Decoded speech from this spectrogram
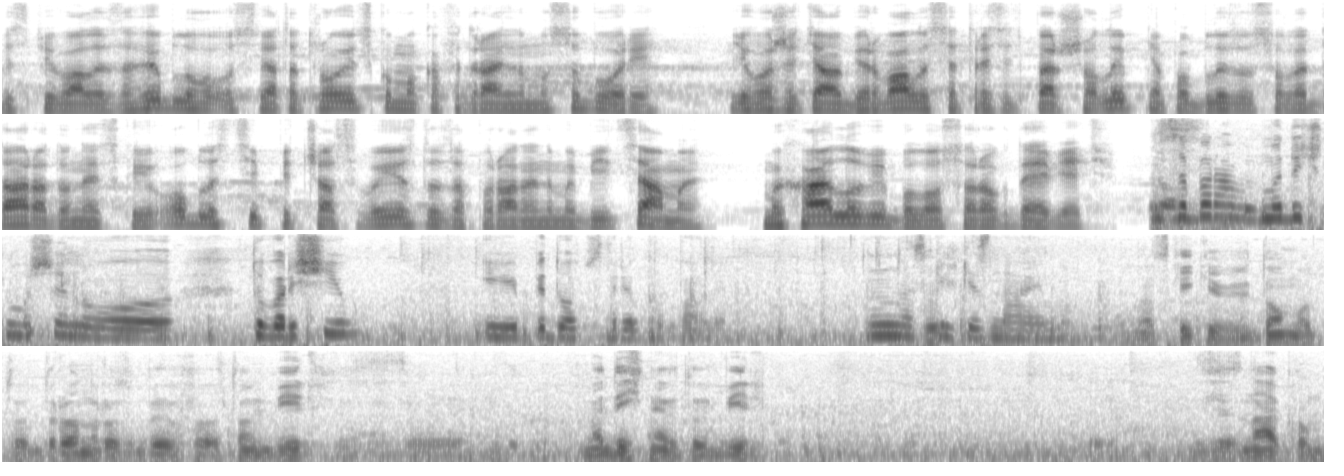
Відспівали загиблого у Свято-Троїцькому кафедральному соборі. Його життя обірвалося 31 липня поблизу Соледара Донецької області під час виїзду за пораненими бійцями. Михайлові було 49. Забирав медичну машину товаришів і під обстріл попали. Ну, наскільки знаємо. Наскільки відомо, то дрон розбив автомобіль, медичний автомобіль зі знаком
